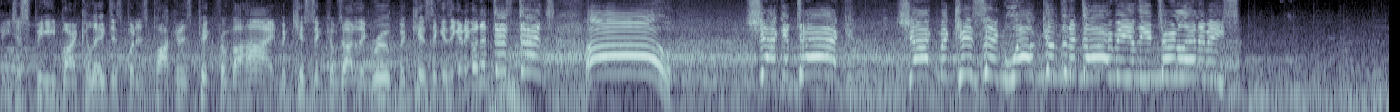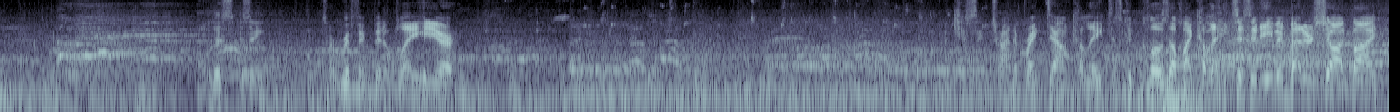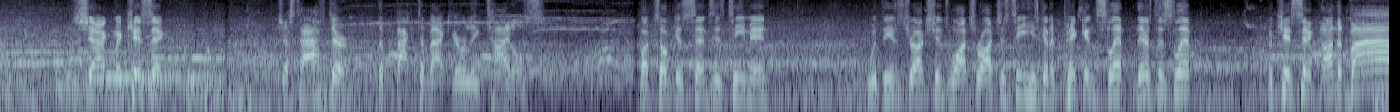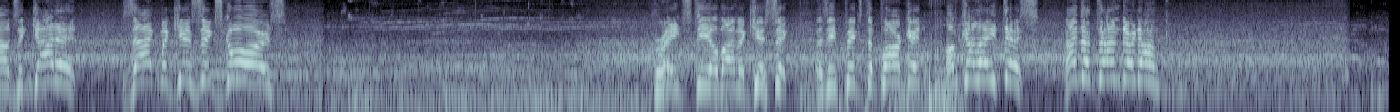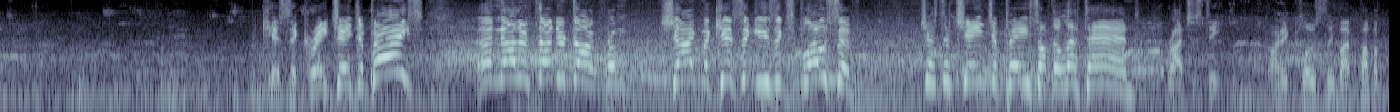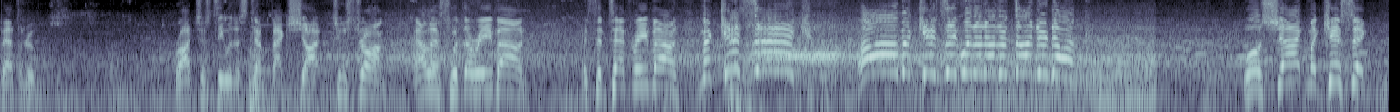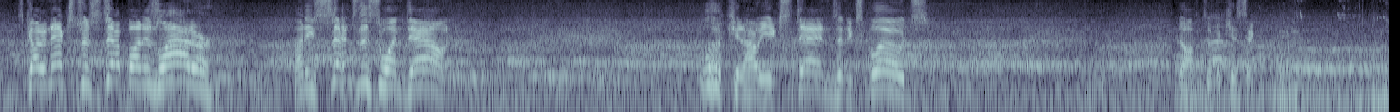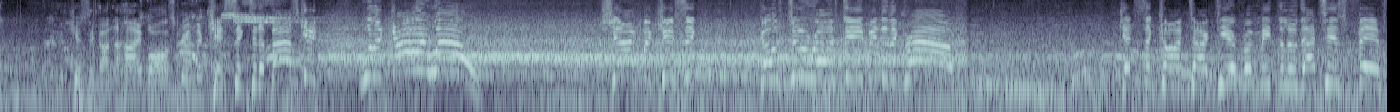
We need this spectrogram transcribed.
Change of speed by Calathes, but his pocket is picked from behind. McKissick comes out of the group. McKissick, is he going to go the distance? Oh! Shaq attack! Shaq McKissick, welcome to the Derby of the Eternal Enemies! And this is a terrific bit of play here. McKissick trying to break down Calathes. Couldn't close up by Calathes. An even better shot by Shaq McKissick just after the back-to-back EuroLeague titles. Bartzokas sends his team in with the instructions. Watch Rochester. He's going to pick and slip. There's the slip. McKissick on the bounds and got it. Shaq McKissick scores. Great steal by McKissick as he picks the pocket of Calathes and the thunder dunk. McKissick, great change of pace. Another thunder dunk from Shaq McKissick. He's explosive. Just a change of pace off the left hand. Rochester guarded closely by Papa Petru. Rochester with a step back shot, too strong. Ellis with the rebound. It's the 10th rebound. McKissick! Oh, McKissick with another thunder dunk! Well, Shaq McKissick has got an extra step on his ladder, and he sends this one down. Look at how he extends and explodes. And off to McKissick. McKissick on the high ball screen. McKissick to the basket. Will it go? It will! Shaq McKissick goes two rows deep into the crowd. Gets the contact here from Mitoglou. That's his fifth.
